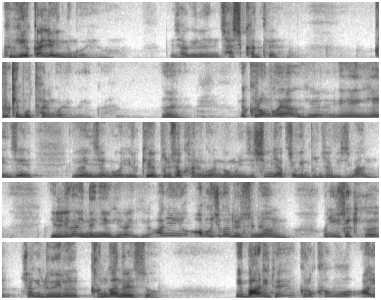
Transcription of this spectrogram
그게 깔려 있는 거예요. 자기는 자식한테 그렇게 못하는 거예요. 그러니까. 네. 그런 거야, 그게. 이게, 이게 이제, 이거 이제 뭐 이렇게 분석하는 건 너무 이제 심리학적인 분석이지만 일리가 있는 얘기야, 이게. 아니, 아버지가 됐으면, 아니, 이 새끼가 자기 누이를 강간을 했어. 이 말이 돼? 그렇게 하고, 아니,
